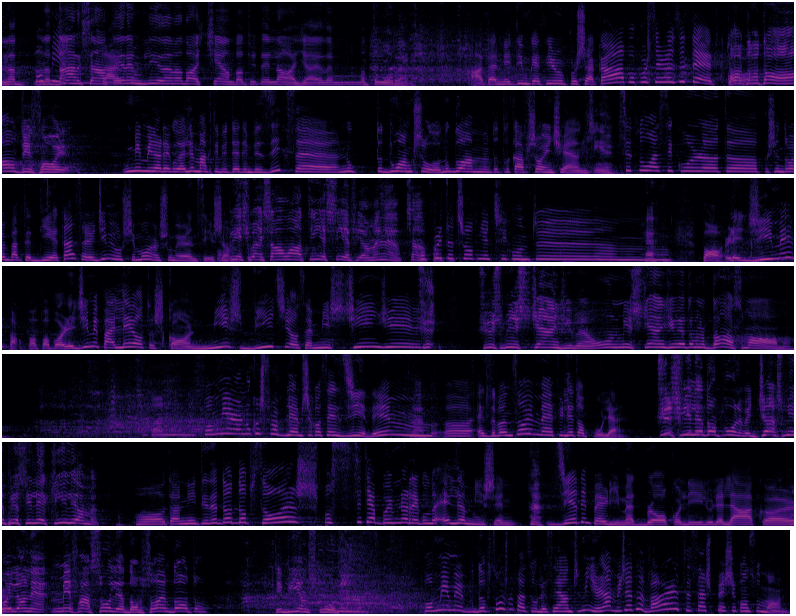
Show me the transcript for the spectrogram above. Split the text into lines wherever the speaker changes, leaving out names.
Në darkë se atëherë mblidhen ato qentë aty te lagjja edhe më turren.
Ata, ti më ke thirrur për shaka apo për seriozitet këto?
Ato, ato, ti thoi.
Mirë, mirë, në rregull, e lëmë aktivitetin fizik se nuk të duam kështu, nuk duam të të kafshojnë qentë.
Si
thua sikur të përqendrohemi pak te dieta, se regjimi ushqimor është shumë i rëndësishëm.
Po bishë, mashalla, ti je shefja me, ça të...
Po prit të shof një çik
unë
ty... Po, regjimi, po, po, po, po, regjimi paleo të shkon, mish viçi ose mish qingji...
Qy, qysh mish qingji me, unë mish qingji vetëm në dasma ha
më. Po mirë, nuk është problem, shiko se e zgjidhim, e zëvendësojmë me fileto pule.
Qysh fileto pule me, 6500 lek kilja më.
Po, tani ti dhe do të dobësohesh, po si t'ia bëjmë në rregull, e lëmë mishin. Zgjedhim perimet, brokoli, lulelakër.
Po, Ilona, me fasule dobësohem dot unë. T'i biem shkurt.
Po mirë, mirë, dobësohesh me fasule se janë të mira, megjithatë varet se sa shpesh i konsumon.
